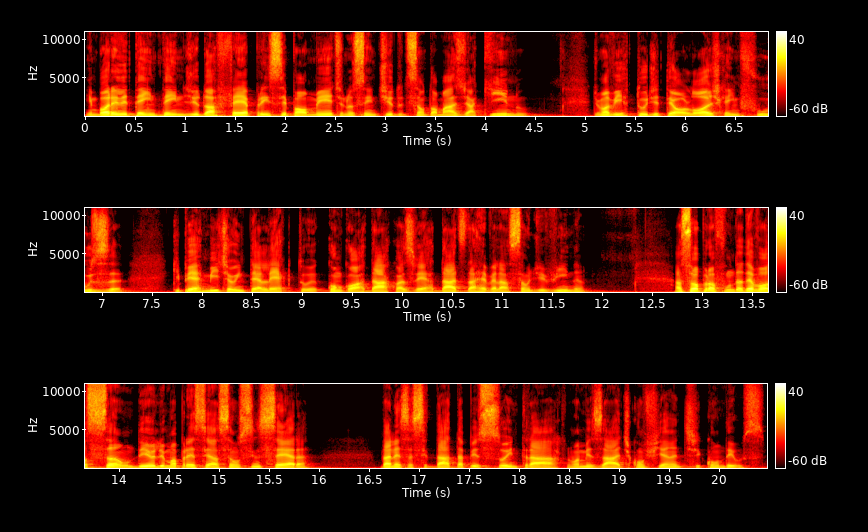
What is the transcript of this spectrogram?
Embora ele tenha entendido a fé principalmente no sentido de São Tomás de Aquino, de uma virtude teológica infusa que permite ao intelecto concordar com as verdades da revelação divina, a sua profunda devoção deu-lhe uma apreciação sincera da necessidade da pessoa entrar numa amizade confiante com Deus.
